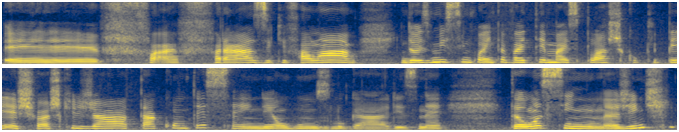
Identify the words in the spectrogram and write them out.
é, frase que fala, ah, em 2050 vai ter mais plástico que peixe. Eu acho que já está acontecendo em alguns lugares, né? Então, assim, a gente,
